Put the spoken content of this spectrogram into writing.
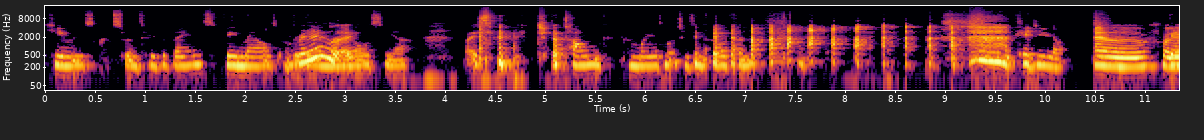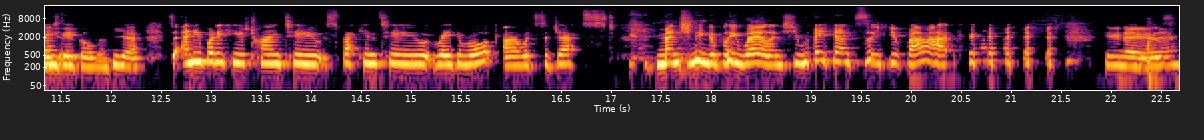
Humans could swim through the veins. Females are bigger Really? males. Yeah, That's the tongue can weigh as much as an elephant. Kid you not? Oh, Go and Google them. Yeah. So anybody who's trying to spec into Reagen Rourke, I would suggest mentioning a blue whale, and she may answer you back. Who knows? know,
